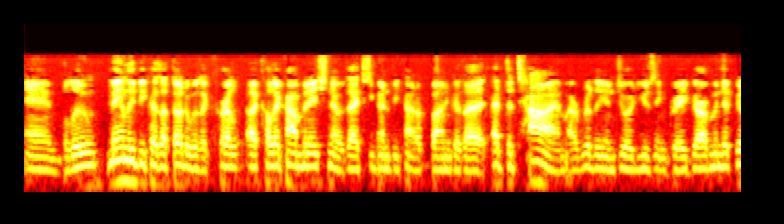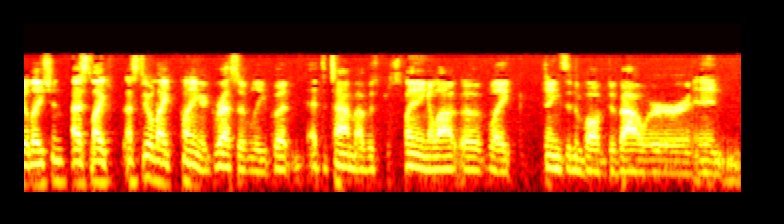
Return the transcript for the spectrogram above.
and blue. Mainly because I thought it was a, cur- a color combination that was actually going to be kind of fun because I, at the time, I really enjoyed using graveyard manipulation. I like, I still like playing aggressively, but at the time I was playing a lot of like things that involved Devour and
